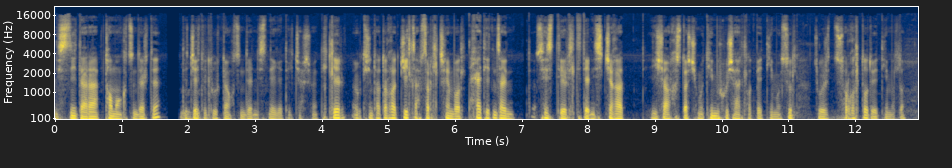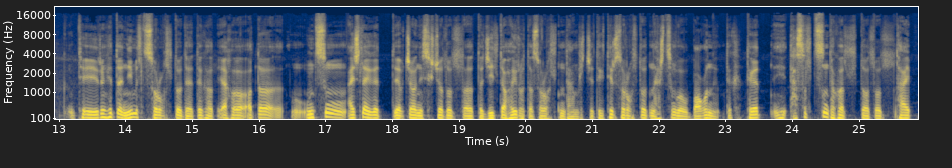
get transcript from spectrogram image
ниссний дараа том онгоцон дээр те Тэжээ төлөвлөлтөй онгоцон дээр ниснэ гэдэг шиг байна. Тэгэхээр өгдөг чинь тодорхой жил завсарлах юм бол дахиад хэдэн цаг сенситиврэлт дээр нисэж байгаа ийш орох ёстой ч юм уу тиймэрхүү шаардлагууд байдаг юм эсвэл зүгээр сургалтууд байдаг юм болов уу? Тэг ерөнхийдөө нэмэлт сургалтууд байдаг. Яг одоо үндсэн ажиллаа хийгээд явж байгаа нисгч бол одоо жилдээ 2 удаа сургалтанд хамарч идэг. Тэр сургалтууд нь харьцангуй богино гэдэг. Тэгээд тасалдсан тохиолдолд бол type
